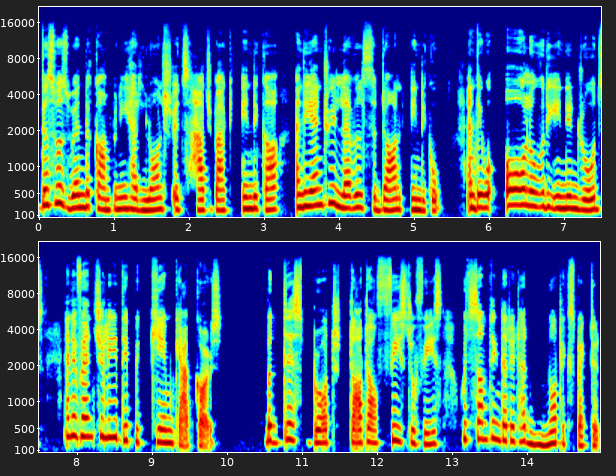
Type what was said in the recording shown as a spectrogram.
This was when the company had launched its hatchback Indica and the entry level sedan Indigo and they were all over the Indian roads, and eventually they became cab cars. But this brought Tata face to face with something that it had not expected.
